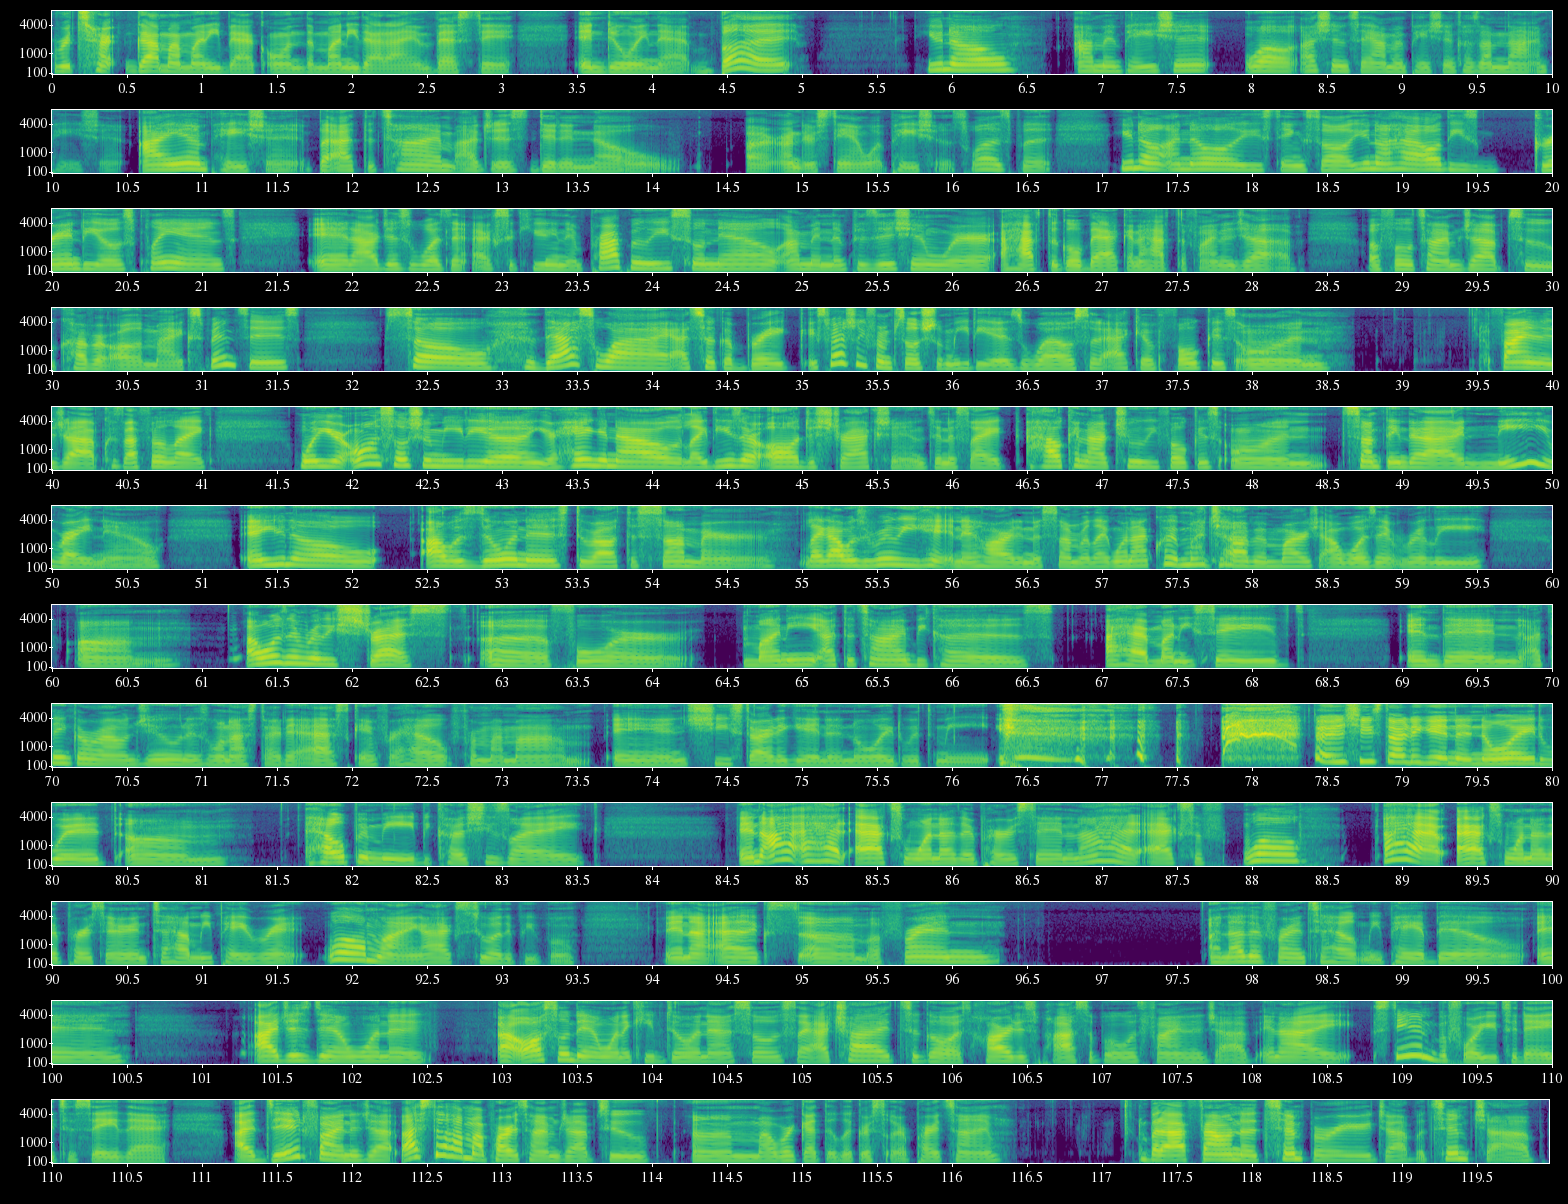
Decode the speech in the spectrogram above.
return got my money back on the money that I invested in doing that. But you know, I'm impatient. Well, I shouldn't say I'm impatient cuz I'm not impatient. I am patient, but at the time I just didn't know or understand what patience was, but you know, I know all these things. So, you know, I had all these grandiose plans and I just wasn't executing it properly. So now I'm in a position where I have to go back and I have to find a job. a full time job to cover all of my expenses. So that's why I took a break, especially from social media as well, so that I can focus on finding a job. Because I feel like when you're on social media and you're hanging out, like these are all distractions. And it's like, how can I truly focus on something that I need right now? And you know, I was doing this throughout the summer. Like I was really hitting it hard in the summer. Like when I quit my job in March, I wasn't really um I wasn't really stressed uh for money at the time because I had money saved. And then I think around June is when I started asking for help from my mom and she started getting annoyed with me. and she started getting annoyed with um helping me because she's like, and I, I had asked one other person, and I had asked, a, well, I had asked one other person to help me pay rent. Well, I'm lying. I asked two other people, and I asked um, a friend, another friend to help me pay a bill, and I just didn't want to. I also didn't want to keep doing that. So it's like I tried to go as hard as possible with finding a job. And I stand before you today to say that I did find a job. I still have my part time job too. Um, I work at the liquor store part time, but I found a temporary job, a temp job,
